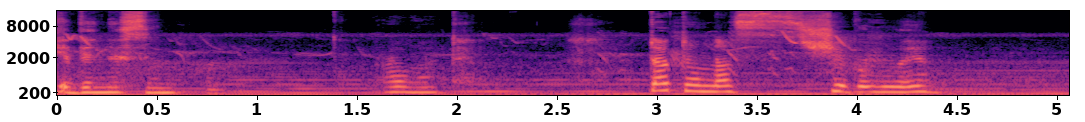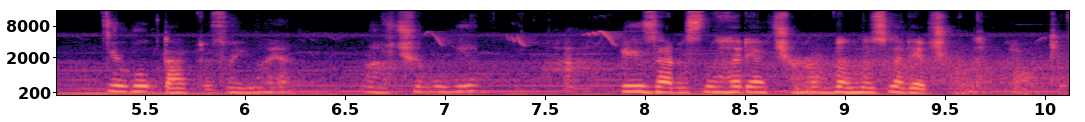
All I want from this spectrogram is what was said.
єдиний син. А от. Тато у нас ще воює. Його тато воює. Мій чоловік. Він зараз на гарячому, одному з гарячих напрямків.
